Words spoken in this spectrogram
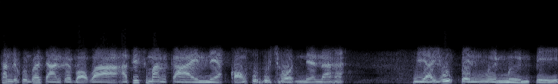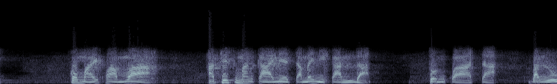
ท่านเจ้าคุณพระอาจารย์เคยบอกว่าอธิสมานกายเนี่ยของปุถุชนเนี่ยนะฮะมีอายุเป็นหมื่นหมื่นปี ก็หมายความว่าอธิสมานกายเนี่ยจะไม่มีการดับ จนกว่าจะบรรลุ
